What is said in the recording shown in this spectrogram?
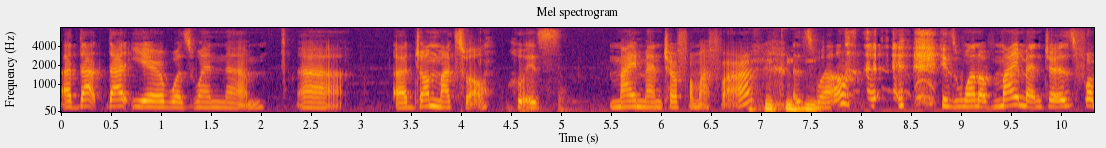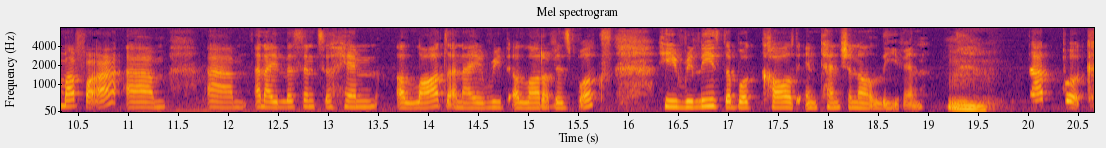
uh, that that year was when um, uh, uh, John Maxwell, who is my mentor from afar as well. He's one of my mentors from afar. Um, um, and I listen to him a lot and I read a lot of his books. He released a book called Intentional Living. That book,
